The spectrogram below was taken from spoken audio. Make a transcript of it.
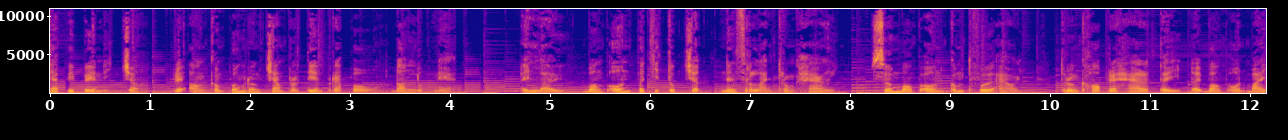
ចាប់ពីពេលនេះចុះព្រះអង្គកំពុងរងចាំប្រទានព្រះពរដល់លោកអ្នក ឥឡូវបងប្អូនពិតជាទុកចិត្តនិងស្រឡាញ់ទ្រង់ហើយសូមបងប្អូនកុំធ្វើឲ្យទ្រង់ខកព្រះハរតីដោយបងប្អូនបែក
